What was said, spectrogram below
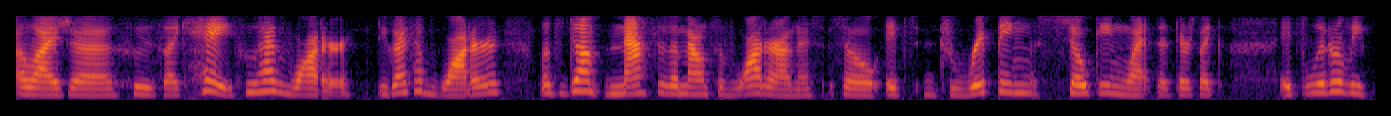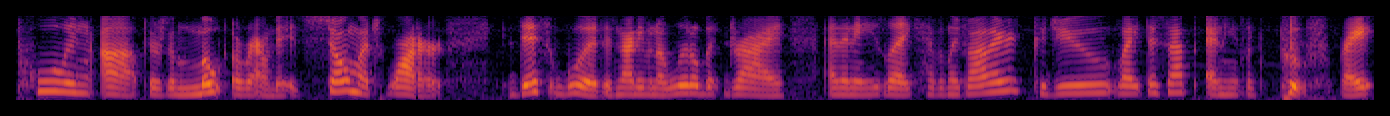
Elijah who's like, hey, who has water? Do you guys have water? Let's dump massive amounts of water on this so it's dripping, soaking wet that there's like, it's literally pooling up. There's a moat around it. It's so much water. This wood is not even a little bit dry. And then he's like, Heavenly Father, could you light this up? And he like, poof, right?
